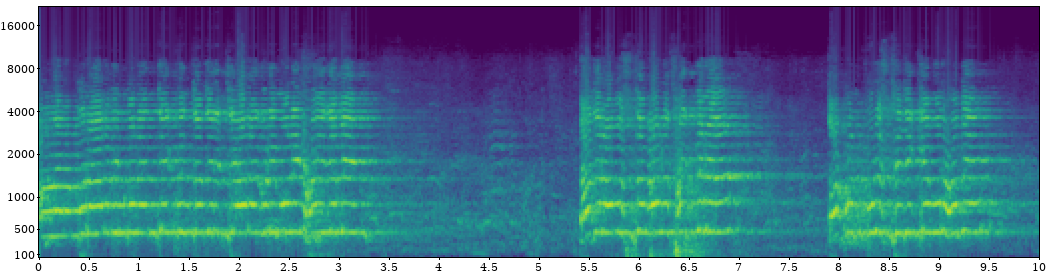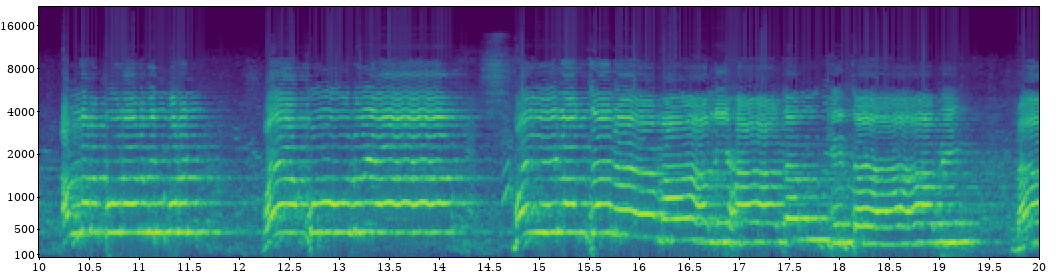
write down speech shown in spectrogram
আল্লাহ রাব্বুল আলামিন বলেন, দেখবেন তাদের চেহারাগুলি মলিন হয়ে যাবে তাদের অবস্থা ভালো থাকবে না। তখন পরিস্থিতি কেমন হবে? আল্লাহ রাব্বুল আলামিন বলেন ওয়া ইয়াকুলু ইয়া ওয়াইলাতানা মা লিহাদাল কিতাবি লা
